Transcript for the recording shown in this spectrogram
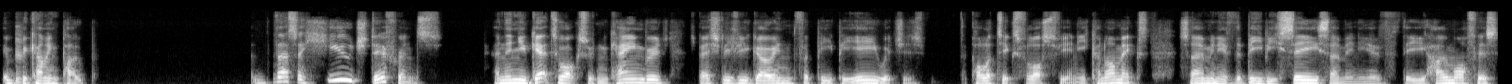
becoming Pope. That's a huge difference. And then you get to Oxford and Cambridge, especially if you go in for PPE, which is politics, philosophy, and economics. So many of the BBC, so many of the Home Office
